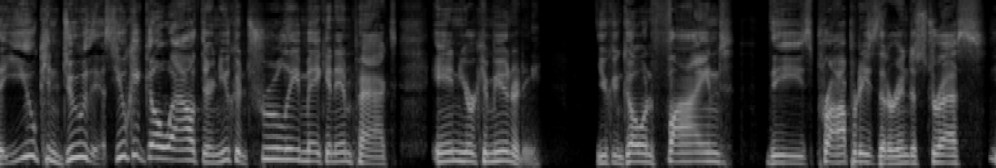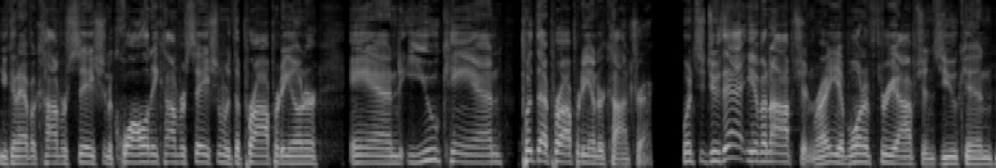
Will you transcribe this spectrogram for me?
that you can do this. You can go out there and you can truly make an impact in your community. You can go and find these properties that are in distress. You can have a conversation, a quality conversation with the property owner, and you can put that property under contract. Once you do that, you have an option, right? You have one of three options. You can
